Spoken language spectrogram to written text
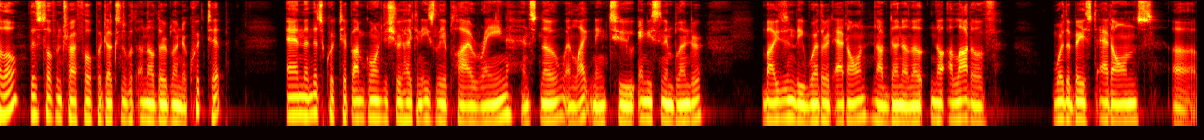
Hello, this is from Trifold Productions with another Blender quick tip. And in this quick tip, I'm going to show you how you can easily apply rain and snow and lightning to any scene in Blender by using the Weather It add-on. I've done a, lot of weather-based add-ons uh,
